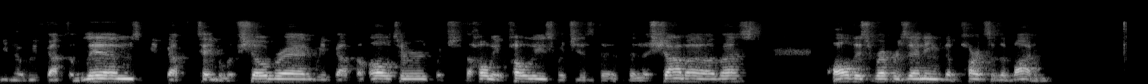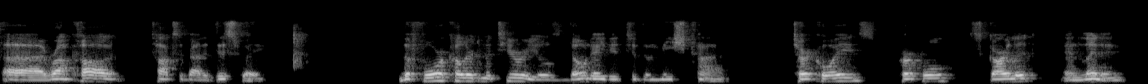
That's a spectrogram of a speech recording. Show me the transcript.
you know we've got the limbs, we've got the table of showbread, we've got the altar, which is the holy of holies, which is the the neshama of us all this representing the parts of the body. Uh, Ramchal talks about it this way. The four colored materials donated to the Mishkan, turquoise, purple, scarlet, and linen,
